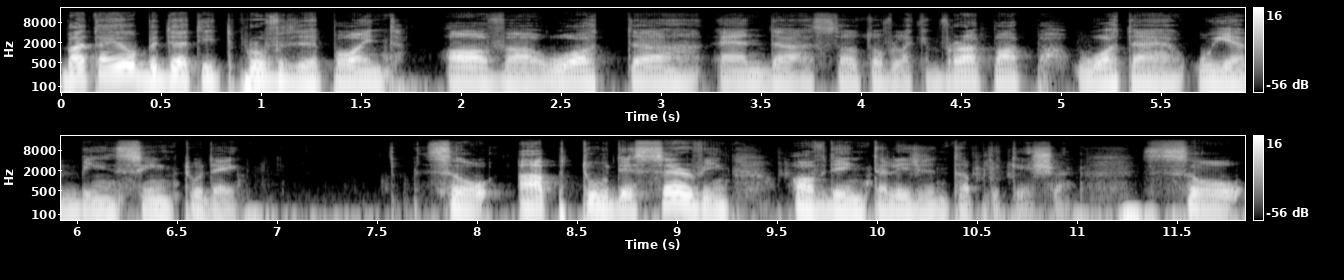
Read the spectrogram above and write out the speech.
but I hope that it proves the point of uh, what uh, and uh, sort of like wrap up what uh, we have been seeing today. So up to the serving of the intelligent application. So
